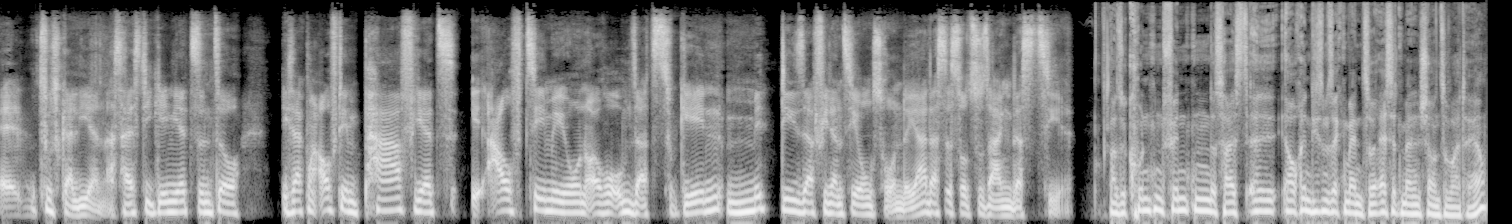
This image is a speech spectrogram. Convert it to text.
äh, zu skalieren. Das heißt, die gehen jetzt, sind so ich sag mal, auf dem Path jetzt auf 10 Millionen Euro Umsatz zu gehen mit dieser Finanzierungsrunde. Ja, das ist sozusagen das Ziel. Also Kunden finden, das heißt äh, auch in diesem Segment, so Asset Manager und so weiter, ja?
